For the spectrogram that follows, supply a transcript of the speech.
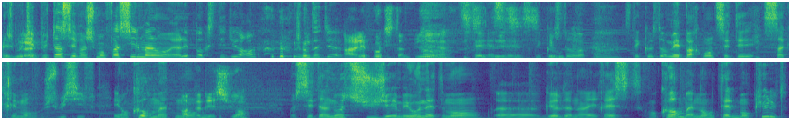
Et je me dis, putain, c'est vachement facile maintenant. Et à l'époque, c'était dur, hein. De Dieu. Ah, à l'époque, c'était abusé. Hein. C'était c'est- costaud, hein. C'était costaud. Mais par contre, c'était sacrément jouissif. Et encore Ah, maintenant, bah, bien sûr. c'est un autre sujet, mais honnêtement, euh, GoldenEye reste encore maintenant tellement culte.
